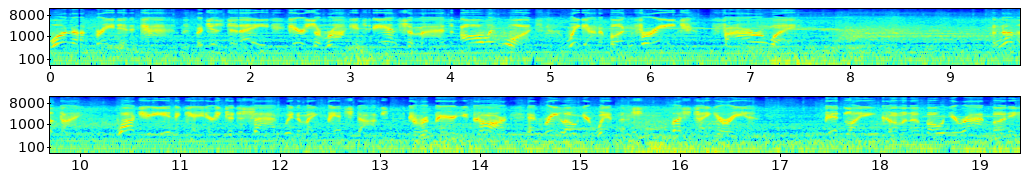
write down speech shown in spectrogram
One upgrade at a time, but just today, here's some rockets and some mines all at once. We got a button for each. Fire away. Another thing, watch your indicators to decide when to make pit stops, to repair your car, and reload your weapons. Let's take her in. Pit lane coming up on your right, buddy.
